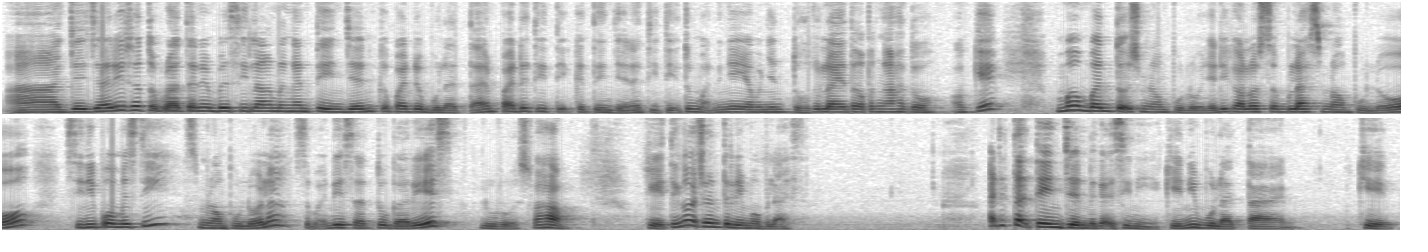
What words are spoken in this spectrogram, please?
Ah, jejari satu bulatan yang bersilang dengan tangent kepada bulatan pada titik ketangenan. Titik tu maknanya yang menyentuh. Itulah yang tengah-tengah tu. Okey? Membentuk 90. Jadi kalau sebelah 90, sini pun mesti 90 lah. Sebab dia satu garis lurus. Faham? Okey, tengok contoh 15. Ada tak tangent dekat sini? Okey, ni bulatan. Okey.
